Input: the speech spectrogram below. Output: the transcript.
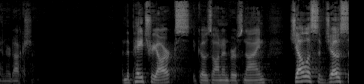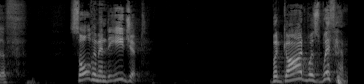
introduction. And the patriarchs, it goes on in verse 9, jealous of Joseph, sold him into Egypt but God was with him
